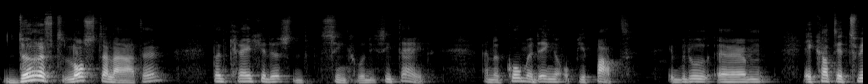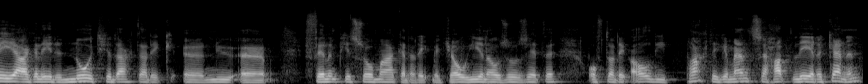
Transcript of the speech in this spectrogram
durft los te laten, dan krijg je dus synchroniciteit. En dan komen dingen op je pad. Ik bedoel, um, ik had dit twee jaar geleden nooit gedacht dat ik uh, nu uh, filmpjes zou maken, dat ik met jou hier nou zou zitten, of dat ik al die prachtige mensen had leren kennen,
